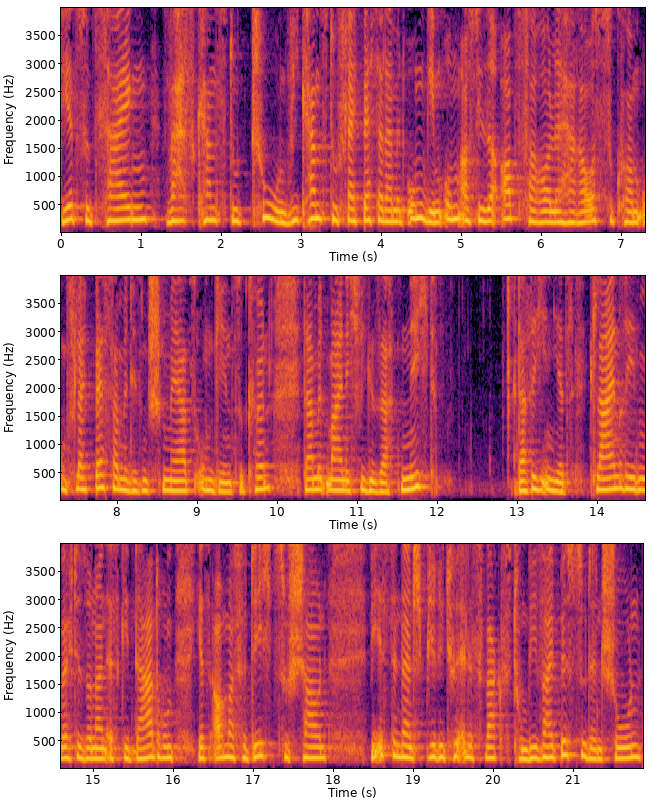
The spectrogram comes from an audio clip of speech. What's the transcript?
dir zu zeigen, was kannst du tun? Wie kannst du vielleicht besser damit umgehen, um aus dieser Opferrolle herauszukommen, um vielleicht besser mit diesem Schmerz umgehen zu können? Damit meine ich, wie gesagt, nicht, dass ich ihn jetzt kleinreden möchte, sondern es geht darum, jetzt auch mal für dich zu schauen, wie ist denn dein spirituelles Wachstum? Wie weit bist du denn schon,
